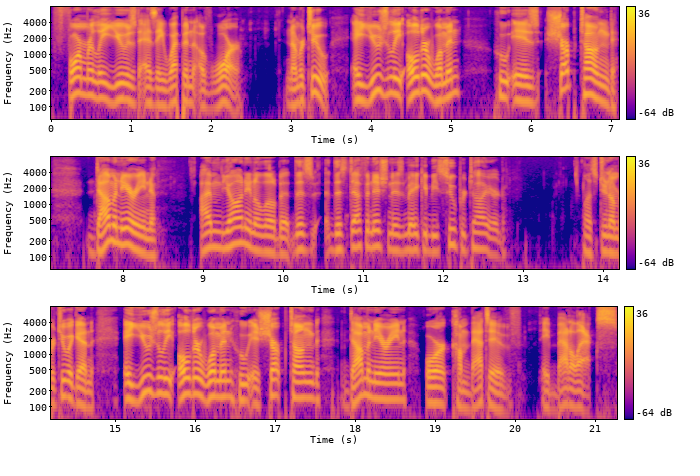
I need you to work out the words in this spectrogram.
formerly used as a weapon of war. Number 2. A usually older woman who is sharp tongued, domineering. I'm yawning a little bit. This this definition is making me super tired. Let's do number two again. A usually older woman who is sharp tongued, domineering, or combative. A battle axe.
